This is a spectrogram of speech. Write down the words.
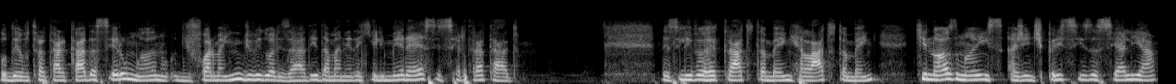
eu devo tratar cada ser humano de forma individualizada e da maneira que ele merece ser tratado. Nesse livro eu retrato também, relato também, que nós mães, a gente precisa se aliar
